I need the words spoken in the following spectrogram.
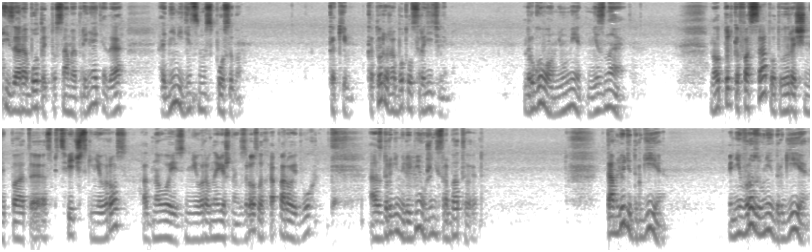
и заработать то самое принятие, да, одним единственным способом. Каким? Который работал с родителями. Другого он не умеет, не знает. Но вот только фасад, вот выращенный под э, специфический невроз одного из неуравновешенных взрослых, а порой и двух, а с другими людьми уже не срабатывает. Там люди другие, и неврозы у них другие.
